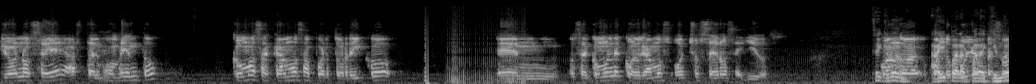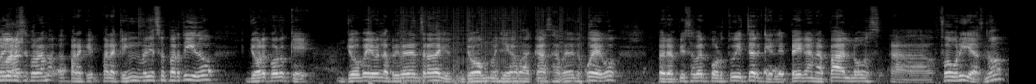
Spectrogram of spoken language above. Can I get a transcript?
yo no sé hasta el momento cómo sacamos a Puerto Rico en. O sea, cómo le colgamos 8-0 seguidos. Sí, ahí para, para quien no vio ese programa, para, que, para quien no vio ese partido, yo recuerdo que yo veo en la primera entrada, yo, yo, aún no llegaba a casa a ver el juego, pero empiezo a ver por Twitter que le pegan a palos a Faurías, ¿no?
